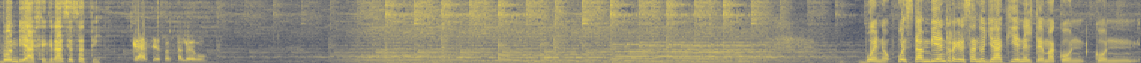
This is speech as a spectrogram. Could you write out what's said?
Buen viaje, gracias a ti. Gracias, hasta luego. Bueno, pues también regresando ya aquí en el tema con, con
